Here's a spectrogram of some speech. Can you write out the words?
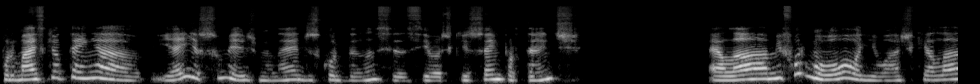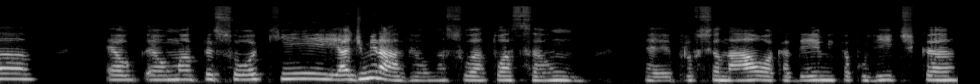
por mais que eu tenha, e é isso mesmo, né, discordâncias, e eu acho que isso é importante, ela me formou e eu acho que ela é, é uma pessoa que é admirável na sua atuação é, profissional, acadêmica, política,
